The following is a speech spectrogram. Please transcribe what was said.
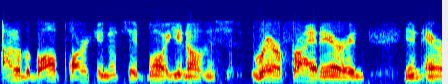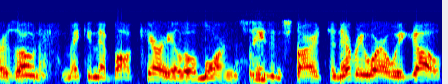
out of the ballpark, and I'd say, "Boy, you know, this rarefied air and." In Arizona, making that ball carry a little more. And the season starts, and everywhere we go,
